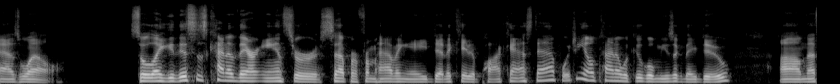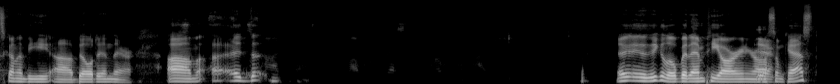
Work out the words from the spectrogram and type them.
as well. So like this is kind of their answer, separate from having a dedicated podcast app, which you know, kind of with Google Music they do. Um, that's going to be uh, built in there. Um, uh, the, Uh, I a little bit NPR in your Yeah. awesome cast.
